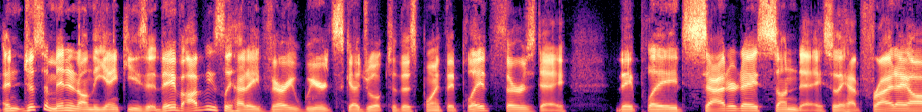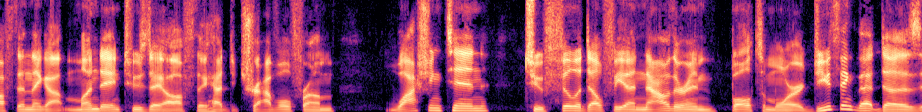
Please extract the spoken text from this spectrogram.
And just a minute on the Yankees. They've obviously had a very weird schedule up to this point. They played Thursday, they played Saturday, Sunday. So they had Friday off, then they got Monday and Tuesday off. They had to travel from Washington to Philadelphia. And now they're in Baltimore. Do you think that does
